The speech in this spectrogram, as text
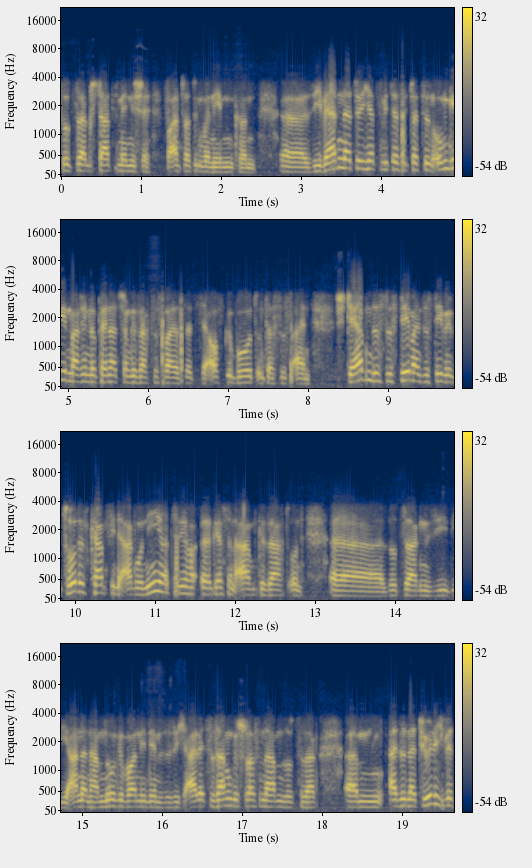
sozusagen staatsmännische Verantwortung übernehmen können. Äh, sie werden natürlich jetzt mit der Situation umgehen. Marine Le Pen hat schon gesagt, das war das letzte Aufgebot und das ist ein sterbendes System, ein System im Todeskampf, in der Agonie, hat sie äh, gestern Abend gesagt. Und äh, sozusagen sie, die anderen haben nur gewonnen, indem sie sich alle zusammengeschlossen haben, sozusagen. Ähm, also natürlich wird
